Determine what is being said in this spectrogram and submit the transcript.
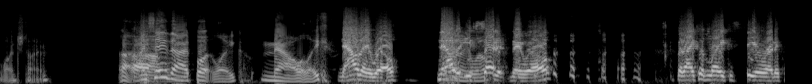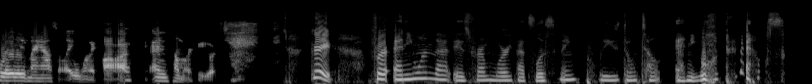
lunchtime. Uh, I say Um, that, but like now, like Now they will. Now Now that you will. said it, they will. but I could like theoretically leave my house at like one o'clock and come work at yours. great for anyone that is from work that's listening. Please don't tell anyone else.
